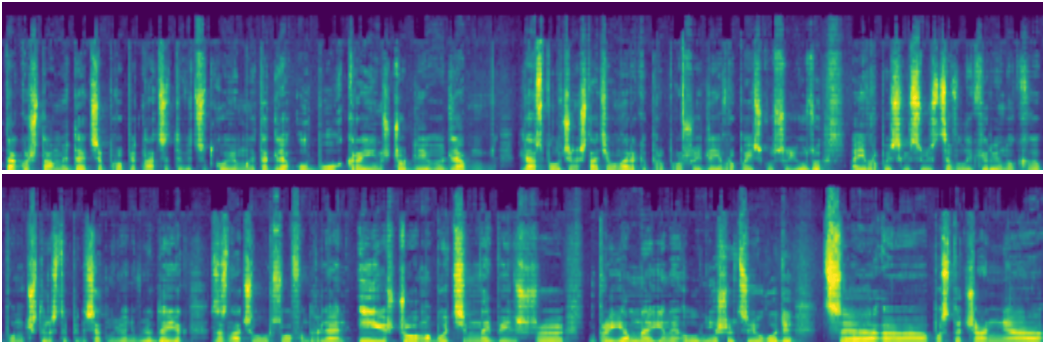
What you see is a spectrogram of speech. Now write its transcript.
Також там йдеться про 15% мита для обох країн, що для, для, для Сполучених Штатів Америки, перепрошую, і для Європейського Союзу. А Європейський Союз це великий ринок, е, понад 450 мільйонів людей, як зазначила Урсула фон дер Ляєн. І що, мабуть, найбільш е, приємне і найголовніше в цій угоді це е, постачання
